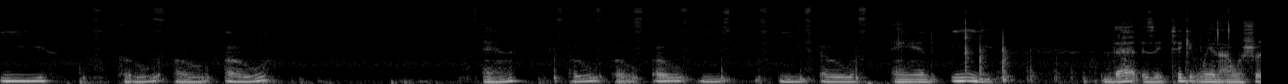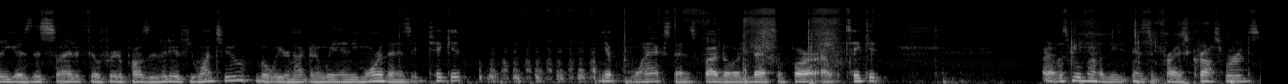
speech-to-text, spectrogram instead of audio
E, O, O, O, N, O, O, O, E, E, O, and E. That is a ticket win. I will show you guys this side. Feel free to pause the video if you want to, but we are not going to win anymore. That is a ticket. Yep, 1x. That is $5 back so far. I will take it. All right, let's move on to these instant prize crosswords.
